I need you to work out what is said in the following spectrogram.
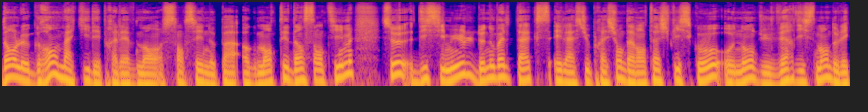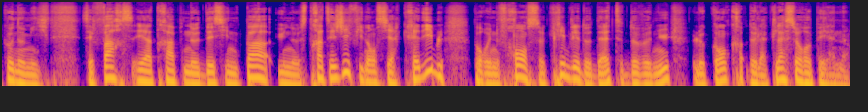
dans le grand maquis des prélèvements censés ne pas augmenter d'un centime, se dissimulent de nouvelles taxes et la suppression d'avantages fiscaux au nom du verdissement de l'économie. Ces farces et attrapes ne dessinent pas une stratégie financière crédible pour une France criblée de dettes devenue le cancre de la classe européenne.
